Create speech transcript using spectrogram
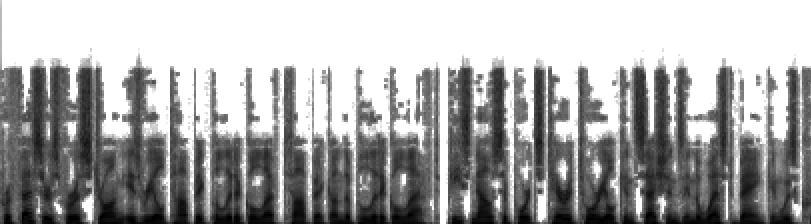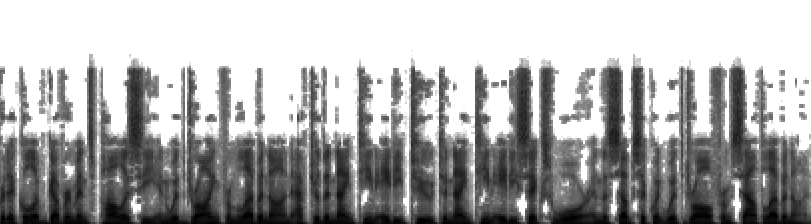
Professors for a strong Israel topic Political left topic On the political left, Peace Now supports territorial concessions in the West Bank and was critical of government's policy in withdrawing from Lebanon after the 1982–1986 war and the subsequent withdrawal from South Lebanon.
